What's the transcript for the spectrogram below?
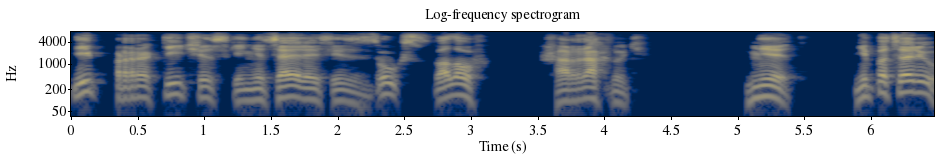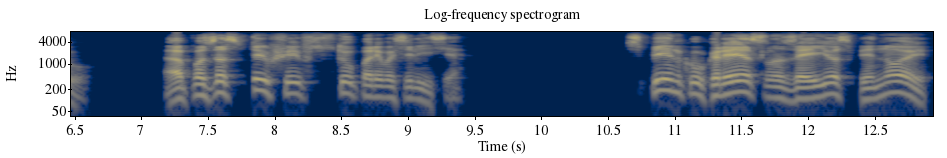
и, практически не целясь из двух стволов, шарахнуть. Нет, не по царю, а по застывшей в ступоре Василисе. Спинку кресла за ее спиной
